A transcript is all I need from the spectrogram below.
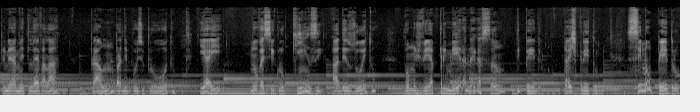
Primeiramente leva lá para um, para depois ir para o outro. E aí, no versículo 15 a 18, vamos ver a primeira negação de Pedro. Está escrito: Simão Pedro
